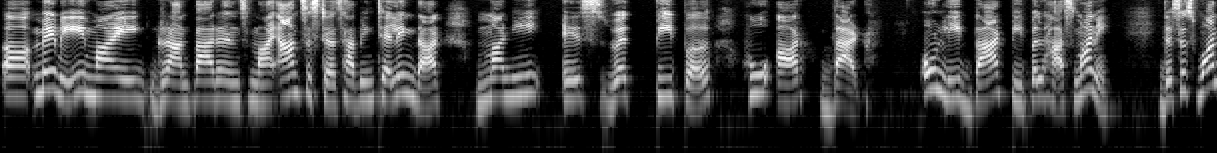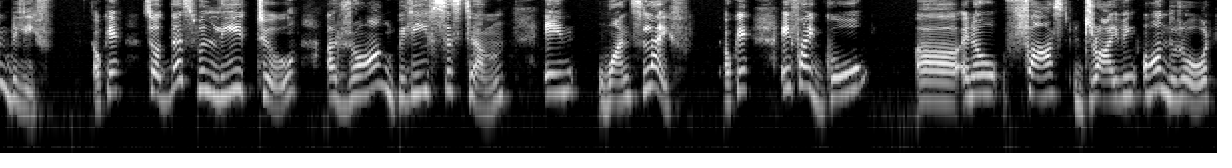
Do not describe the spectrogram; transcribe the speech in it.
Uh, maybe my grandparents, my ancestors have been telling that money is with people who are bad. Only bad people has money. This is one belief. Okay. So this will lead to a wrong belief system in one's life. Okay. If I go, uh, you know, fast driving on the road,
